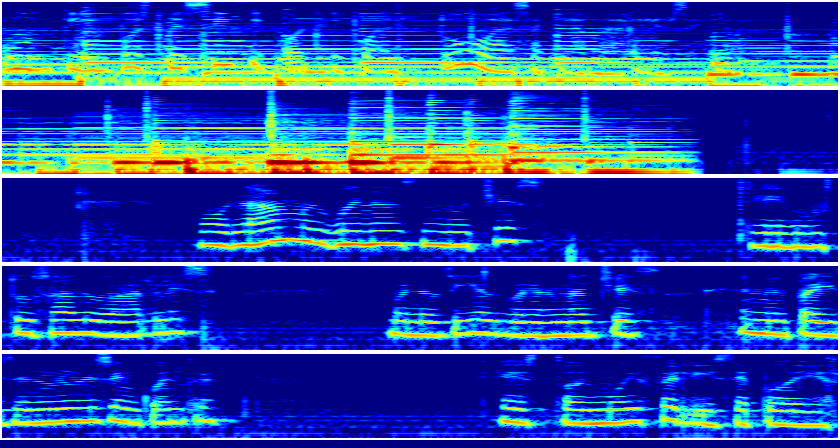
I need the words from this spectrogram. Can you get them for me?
un tiempo específico en el cual tú vas a clamarle al Señor. Hola, muy buenas noches. Qué gusto saludarles. Buenos días, buenas noches en el país en donde se encuentran. Estoy muy feliz de poder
